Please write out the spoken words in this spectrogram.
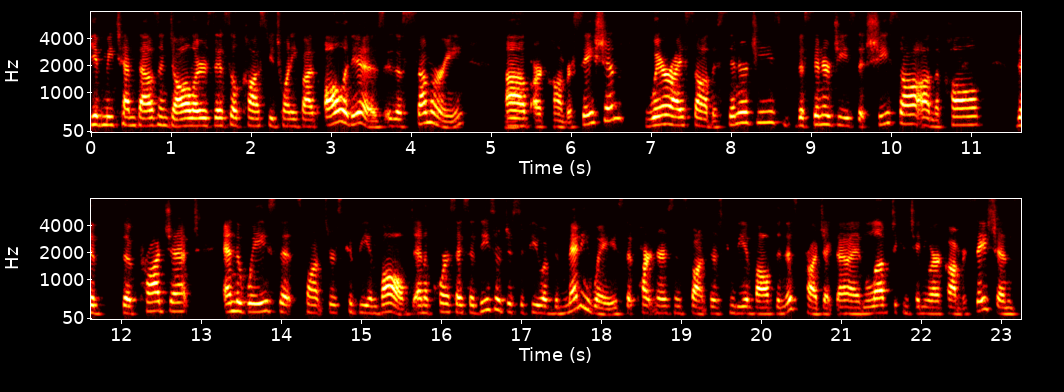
give me $10,000. This will cost you 25. All it is is a summary mm. of our conversation, where I saw the synergies, the synergies that she saw on the call, the the project and the ways that sponsors could be involved. And of course, I said these are just a few of the many ways that partners and sponsors can be involved in this project. And I'd love to continue our conversations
